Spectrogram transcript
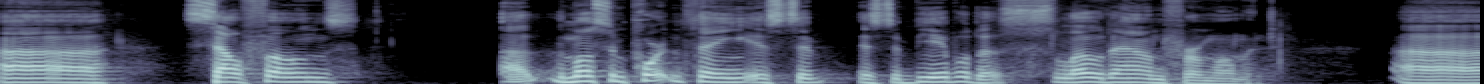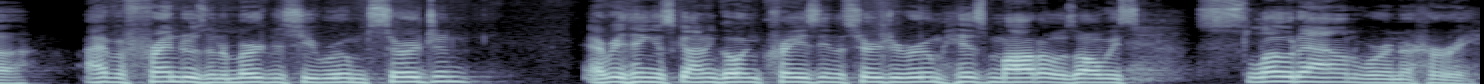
uh, cell phones. Uh, the most important thing is to, is to be able to slow down for a moment. Uh, I have a friend who's an emergency room surgeon. Everything is going crazy in the surgery room. His motto is always, slow down, we're in a hurry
